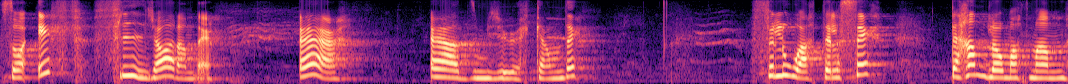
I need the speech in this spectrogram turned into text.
Så F, frigörande. Ö, ödmjukande. Förlåtelse, det handlar om att man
